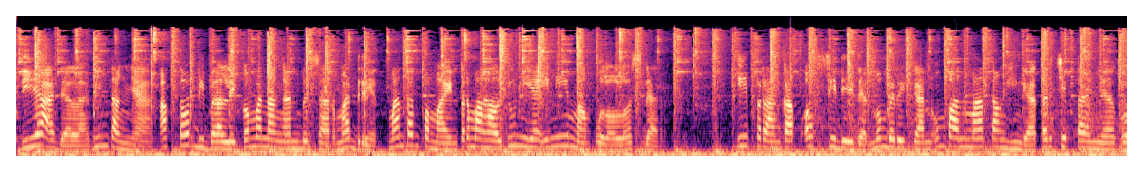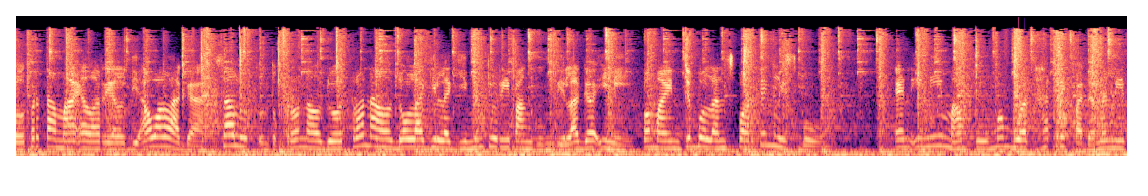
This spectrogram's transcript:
Dia adalah bintangnya, aktor di balik kemenangan besar Madrid. Mantan pemain termahal dunia ini mampu lolos dari I perangkap offside dan memberikan umpan matang hingga terciptanya gol pertama El Real di awal laga. Salut untuk Ronaldo. Ronaldo lagi-lagi mencuri panggung di laga ini. Pemain jebolan Sporting Lisbon. N ini mampu membuat hat-trick pada menit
